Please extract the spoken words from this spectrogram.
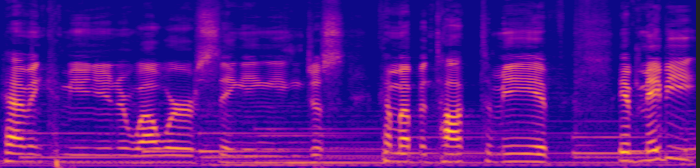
having communion or while we're singing, you can just come up and talk to me. If if maybe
